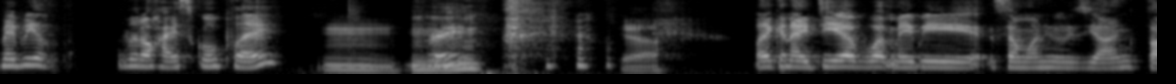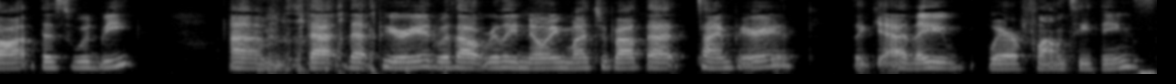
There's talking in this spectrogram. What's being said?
Maybe a little high school play, Mm, right? yeah. Like an idea of what maybe someone who's young thought this would be. Um, that that period without really knowing much about that time period. Like, yeah, they wear flouncy things.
